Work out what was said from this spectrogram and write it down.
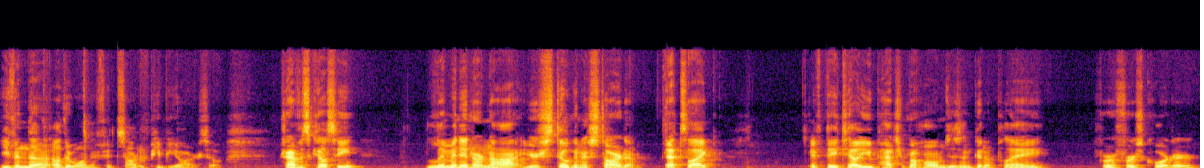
Even the other one if it's on PPR. So, Travis Kelce, limited or not, you're still going to start him. That's like if they tell you Patrick Mahomes isn't going to play for a first quarter,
